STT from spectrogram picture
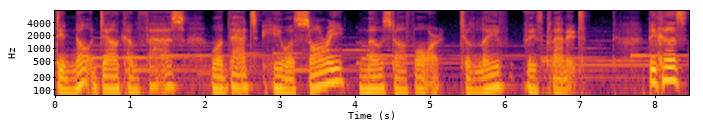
did not dare confess was that he was sorry most of all to leave this planet, because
